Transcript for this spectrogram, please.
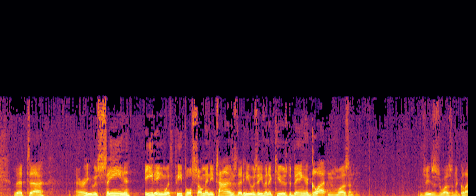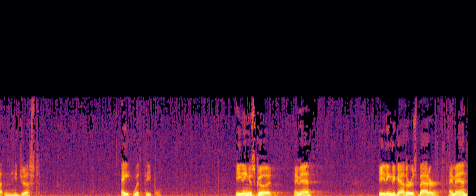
that, uh, or he was seen eating with people so many times that he was even accused of being a glutton, wasn't he? Well, Jesus wasn't a glutton. He just ate with people. Eating is good. Amen? Eating together is better. Amen?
